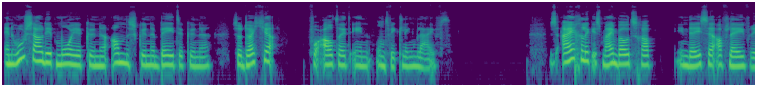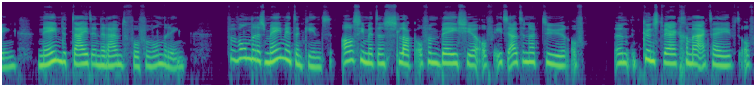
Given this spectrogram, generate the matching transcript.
En hoe zou dit mooier kunnen, anders kunnen, beter kunnen, zodat je voor altijd in ontwikkeling blijft? Dus eigenlijk is mijn boodschap in deze aflevering: neem de tijd en de ruimte voor verwondering. Verwonder eens mee met een kind. Als hij met een slak of een beestje of iets uit de natuur of een kunstwerk gemaakt heeft. Of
